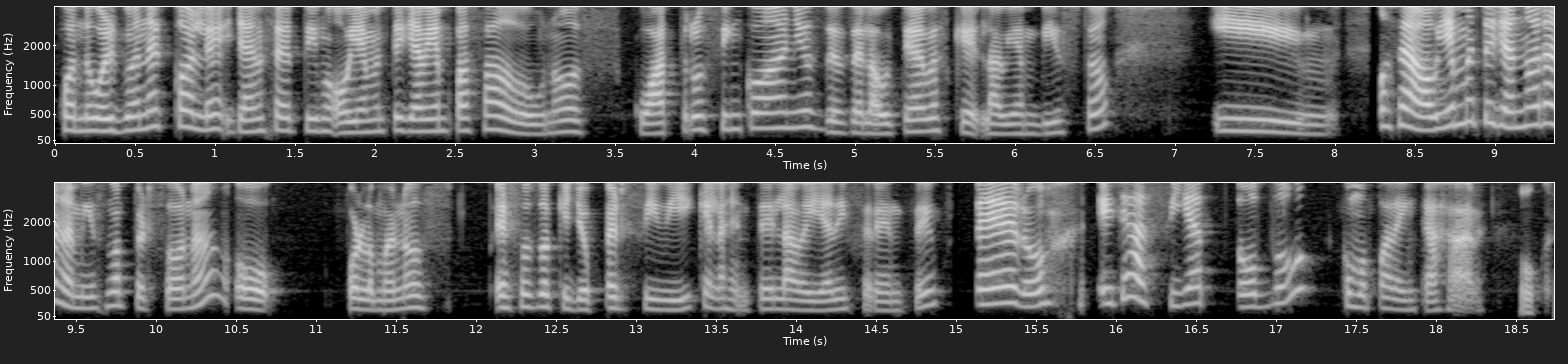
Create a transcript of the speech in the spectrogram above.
cuando volvió en el cole, ya en séptimo, obviamente ya habían pasado unos cuatro o cinco años desde la última vez que la habían visto. Y, o sea, obviamente ya no era la misma persona, o por lo menos eso es lo que yo percibí, que la gente la veía diferente. Pero ella hacía todo como para encajar. Ok.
